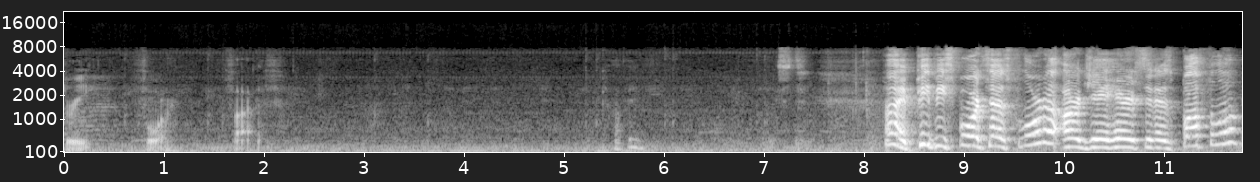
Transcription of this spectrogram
three, four, five. Copy. Paste. All right, PP Sports has Florida. RJ Harrison has Buffalo.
